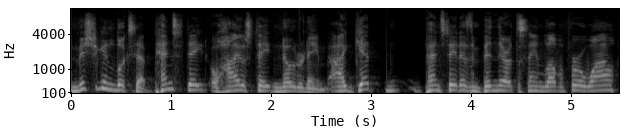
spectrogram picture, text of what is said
Michigan looks at Penn State, Ohio State, Notre Dame. I get Penn State hasn't been there at the same level for a while,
